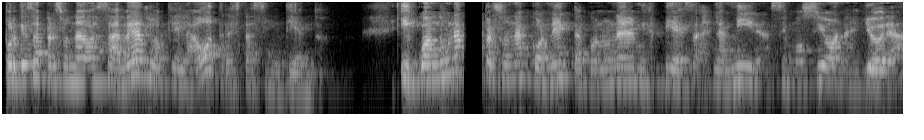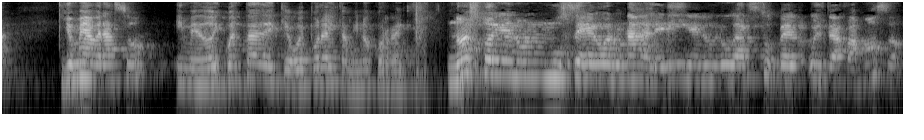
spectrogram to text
Porque esa persona va a saber lo que la otra está sintiendo. Y cuando una persona conecta con una de mis piezas, la mira, se emociona, llora, yo me abrazo y me doy cuenta de que voy por el camino correcto. No estoy en un museo, en una galería, en un lugar súper ultra famoso,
